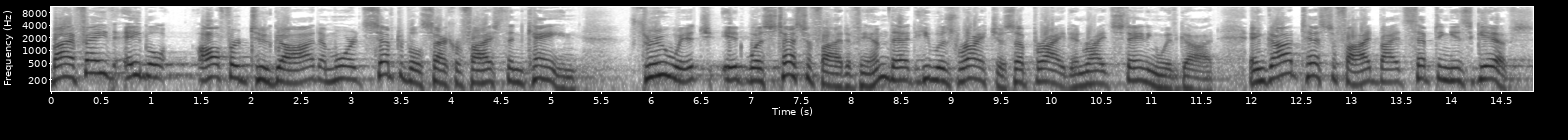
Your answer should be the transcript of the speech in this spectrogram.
By faith, Abel offered to God a more acceptable sacrifice than Cain through which it was testified of him that he was righteous, upright, and right standing with God. And God testified by accepting his gifts.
